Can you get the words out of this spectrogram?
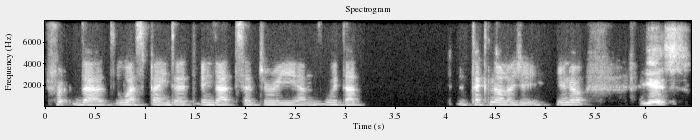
for, that was painted in that century and with that technology you know? Yes.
